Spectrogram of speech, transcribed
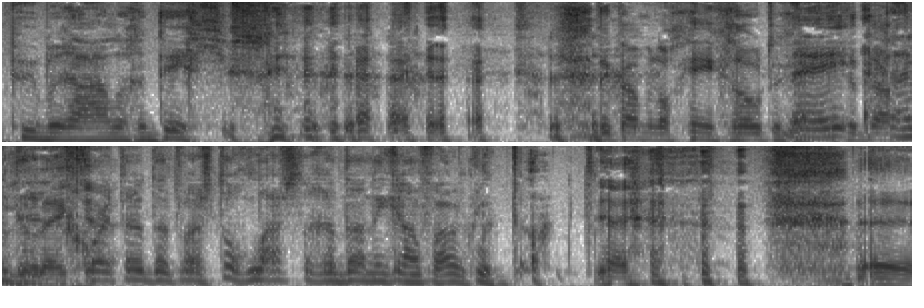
puberale gedichtjes. er kwamen nog geen grote nee, gedachten gelijk. Gorter, dat was toch lastiger dan ik aanvankelijk dacht. Ja. Eh,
